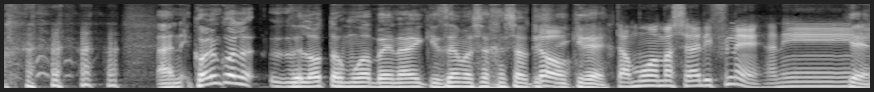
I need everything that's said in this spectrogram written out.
אני, קודם כל, זה לא תמוה בעיניי, כי זה מה שחשבתי לא, שיקרה. תמוה מה שהיה לפני. אני... כן.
